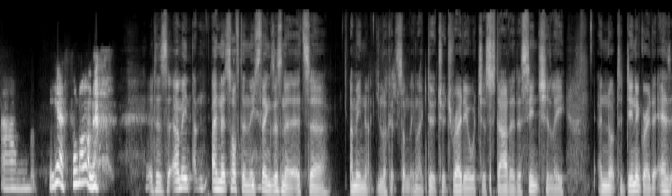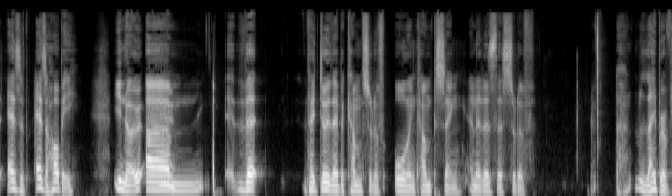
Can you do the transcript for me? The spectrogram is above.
Um, yeah, full on. It is. I mean, um, and it's often these things, isn't it? It's a. I mean, you look at something like Dirt Church Radio, which has started essentially, and not to denigrate it as as a as a hobby, you know, um, that they do. They become sort of all encompassing, and it is this sort of uh, labor of.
